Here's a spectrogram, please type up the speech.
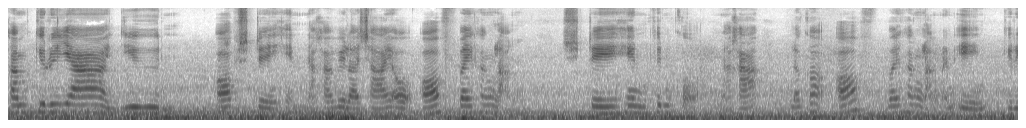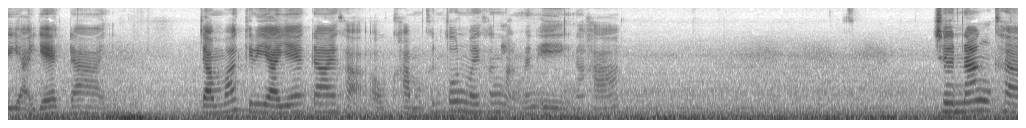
คำกริยายืน off stehen นะคะ เวลาใช้เอา off ไว้ข้างหลัง stehen ขึ้นก่อนนะคะ แล้วก็ off ไว้ข้างหลังนั่นเอง กริยาแยกได้จำว่ากริยาแยกได้ค่ะ เอาคำขึ้นต้นไว้ข้างหลังนั่นเองนะคะ เชิญนั่งค่ะ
